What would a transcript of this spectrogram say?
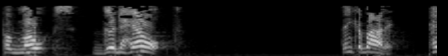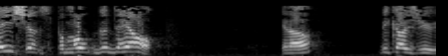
promotes good health. Think about it. Patience promote good health. You know? Because you,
